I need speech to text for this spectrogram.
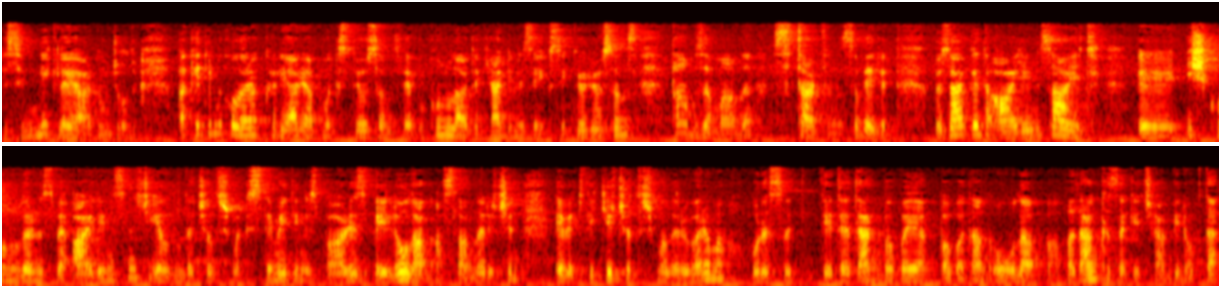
kesinlikle yardımcı olacak. Akademik olarak kariyer yapmak istiyorsanız ve bu konularda kendinizi eksik görüyorsanız tam zamanı startınızı verin. Özellikle de ailenize ait e, iş konularınız ve ailenizin yanında çalışmak istemediğiniz bariz belli olan aslanlar için evet fikir çatışmaları var ama orası dededen babaya, babadan oğula, babadan kıza geçen bir nokta.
